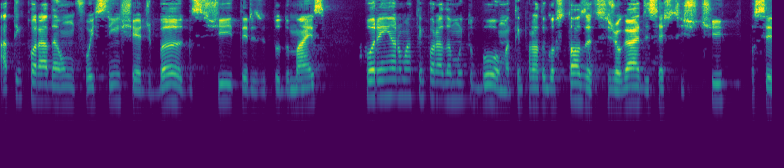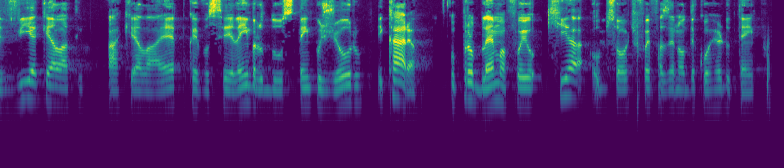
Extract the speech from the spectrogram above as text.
A temporada 1 foi sim cheia de bugs, cheaters e tudo mais. Porém, era uma temporada muito boa, uma temporada gostosa de se jogar, de se assistir. Você via aquela, aquela época e você lembra dos tempos de ouro. E, cara, o problema foi o que a Ubisoft foi fazendo ao decorrer do tempo.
